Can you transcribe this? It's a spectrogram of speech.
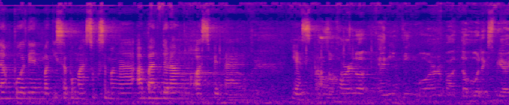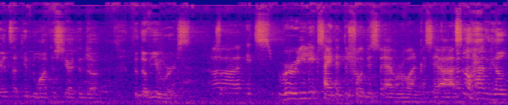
lang po din mag-isa pumasok sa mga abando ng ospital. Yes po. So Carlo, anything more about the whole experience that you'd want to share to the to the viewers? Uh, it's we're really excited to show this to everyone kasi uh, as, Ano handheld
